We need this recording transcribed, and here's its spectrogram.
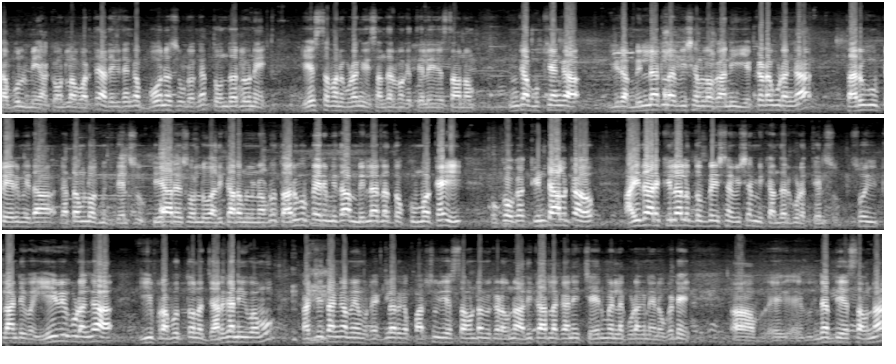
డబ్బులు మీ అకౌంట్లో పడితే అదేవిధంగా బోనస్ కూడా తొందరలోనే వేస్తామని కూడా ఈ సందర్భంగా తెలియజేస్తా ఉన్నాం. ఇంకా ముఖ్యంగా ఈడ మిల్లర్ల విషయంలో కానీ ఎక్కడ కూడా తరుగు పేరు మీద గతంలో మీకు తెలుసు. టీఆర్ఎస్ వాళ్ళు అధికారంలో ఉన్నప్పుడు తరుగు పేరు మీద మిల్లర్లతో కుమ్మకై ఒక్కొక్క క్వింటాల్కు ఐదారు కిలోలు దుబ్బేసిన విషయం మీకు అందరు కూడా తెలుసు. సో ఇట్లాంటివి ఏవి కూడా ఈ ప్రభుత్వంలో జరగనివ్వము. ఖచ్చితంగా మేము రెగ్యులర్గా పర్సూ చేస్తూ ఉంటాం. ఇక్కడ ఉన్న అధికారులకు కానీ చైర్మన్లకు కూడా నేను ఒకటే విజ్ఞప్తి చేస్తా ఉన్నా.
